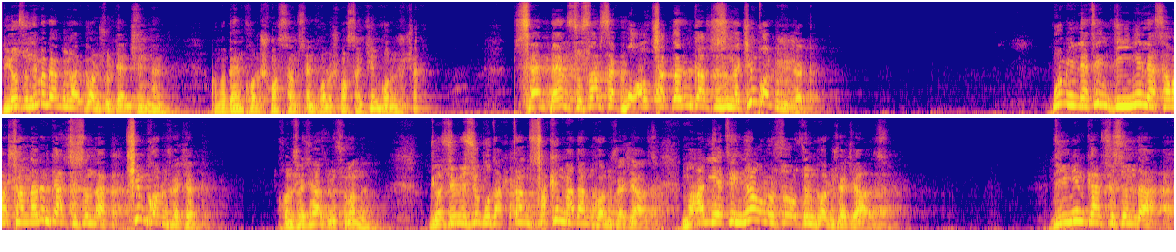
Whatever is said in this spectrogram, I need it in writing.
Diyorsun değil mi ben bunları konuşurken içinden? Ama ben konuşmazsam sen konuşmazsan kim konuşacak? Sen ben susarsak bu alçakların karşısında kim konuşacak? Bu milletin diniyle savaşanların karşısında kim konuşacak? Konuşacağız Müslümanlar. Gözümüzü budaktan sakınmadan konuşacağız. Maliyeti ne olursa olsun konuşacağız. Dinin karşısında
